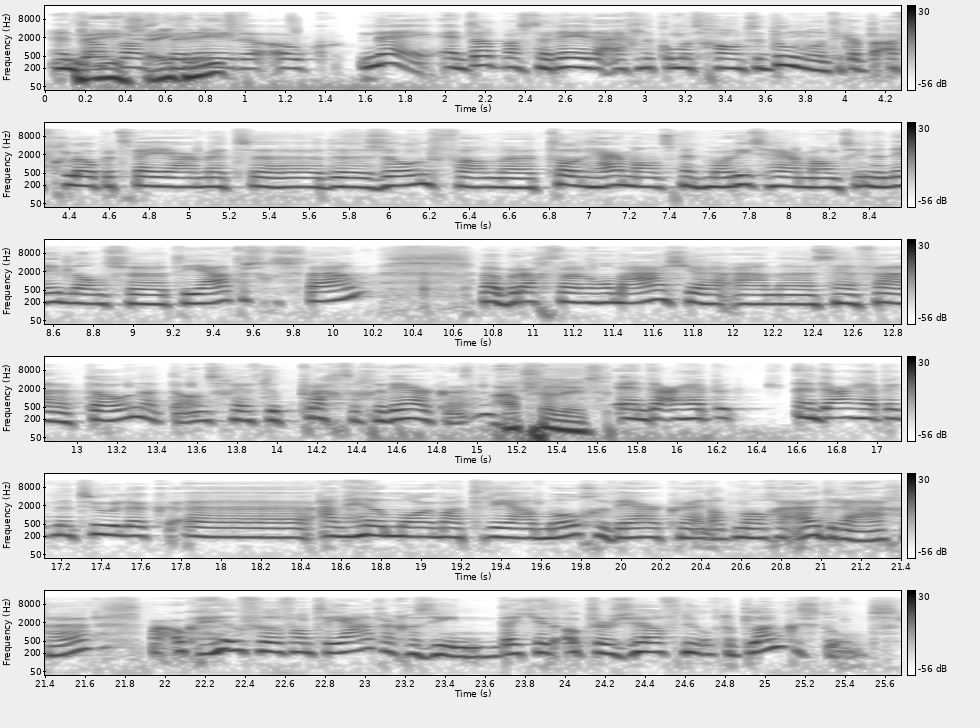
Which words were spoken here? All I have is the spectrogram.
En dat nee, was de reden niet. ook. Nee, en dat was de reden eigenlijk om het gewoon te doen. Want ik heb de afgelopen twee jaar met uh, de zoon van uh, Toon Hermans, met Maurice Hermans, in de Nederlandse theaters gestaan. We brachten een hommage aan uh, zijn vader Toon. Toon schreef natuurlijk prachtige werken. Absoluut. En daar heb ik. En daar heb ik natuurlijk uh, aan heel mooi materiaal mogen werken en dat mogen uitdragen. Maar ook heel veel van theater gezien. Dat je ook er zelf nu op de planken stond.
